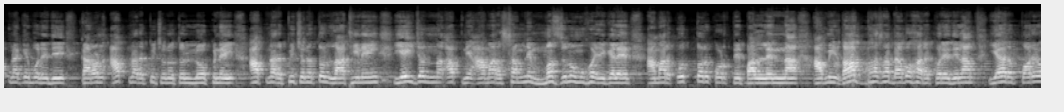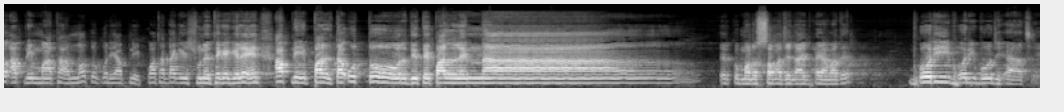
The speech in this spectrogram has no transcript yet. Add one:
আপনাকে বলে দিই, কারণ আপনার পিছনে তো লোক নেই, আপনার পিছনে তো লাঠি নেই। এই জন্য আপনি আমার সামনে মজলুম হয়ে গেলেন, আমার উত্তর করতে পারলেন না। আমি রাত ভাষা ব্যবহার করে দিলাম ইয়ার পরেও আপনি মাথা নত করে আপনি কথাটাকে শুনে থেকে গেলেন, আপনি পাল্টা উত্তর দিতে পারলেন না। এরকম মানুষ সমাজে নাই ভাই আমাদের? ভরি ভরি বোঝে আছে।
